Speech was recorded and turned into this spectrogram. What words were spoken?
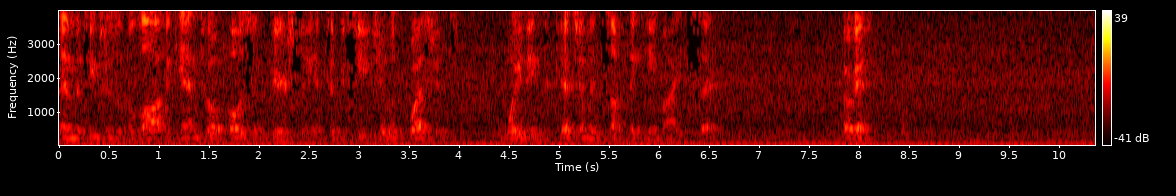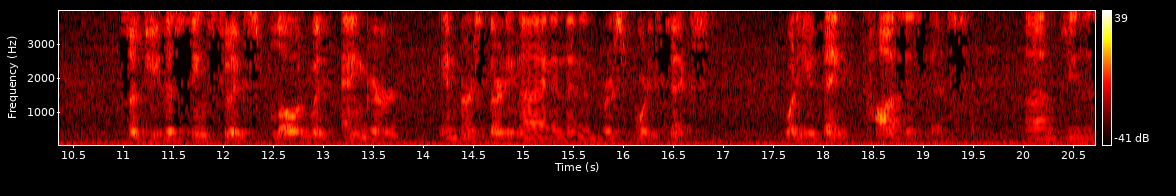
and the teachers of the law began to oppose him fiercely and to besiege him with questions, waiting to catch him in something he might say. Okay. So Jesus seems to explode with anger in verse 39 and then in verse 46. What do you think causes this? Um, Jesus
